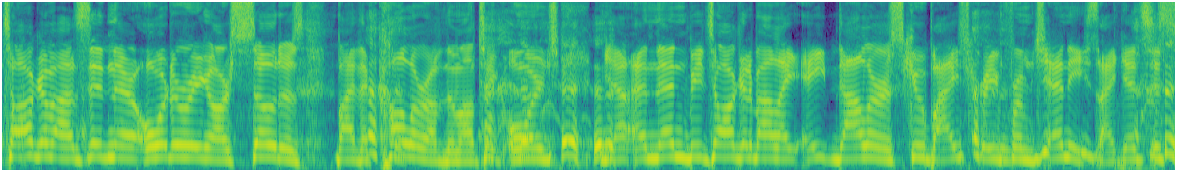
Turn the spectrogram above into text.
talk about sitting there ordering our sodas by the color of them. I'll take orange, yeah, and then be talking about like eight dollar a scoop ice cream from Jeni's. Like it's just,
